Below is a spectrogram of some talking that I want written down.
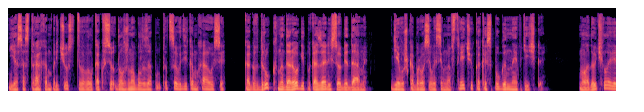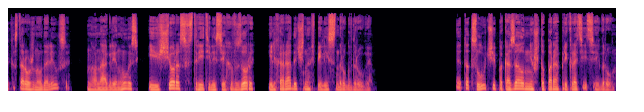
Я со страхом предчувствовал, как все должно было запутаться в диком хаосе, как вдруг на дороге показались обе дамы. Девушка бросилась им навстречу, как испуганная птичка. Молодой человек осторожно удалился, но она оглянулась, и еще раз встретились их взоры, и лихорадочно впились друг в друга. Этот случай показал мне, что пора прекратить игру.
